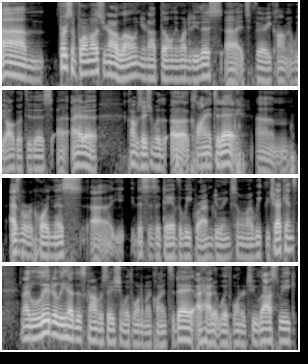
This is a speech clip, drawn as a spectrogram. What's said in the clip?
Um, first and foremost, you're not alone. You're not the only one to do this. Uh, it's very common. We all go through this. I, I had a conversation with a client today. Um, as we're recording this, uh, this is a day of the week where I'm doing some of my weekly check ins. And I literally had this conversation with one of my clients today. I had it with one or two last week.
